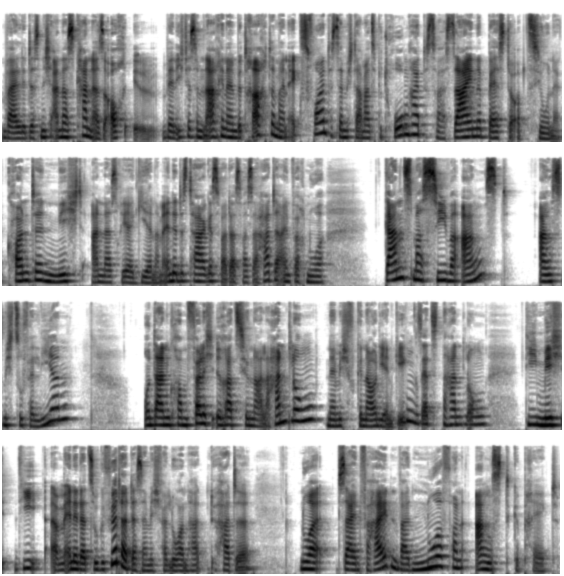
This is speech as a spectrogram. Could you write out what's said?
weil er das nicht anders kann. Also auch äh, wenn ich das im Nachhinein betrachte, mein Ex-Freund, dass er mich damals betrogen hat, das war seine beste Option. Er konnte nicht anders reagieren. Am Ende des Tages war das, was er hatte, einfach nur ganz massive Angst, Angst, mich zu verlieren. Und dann kommen völlig irrationale Handlungen, nämlich genau die entgegengesetzten Handlungen, die mich, die am Ende dazu geführt hat, dass er mich verloren hat, hatte. Nur sein Verhalten war nur von Angst geprägt.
